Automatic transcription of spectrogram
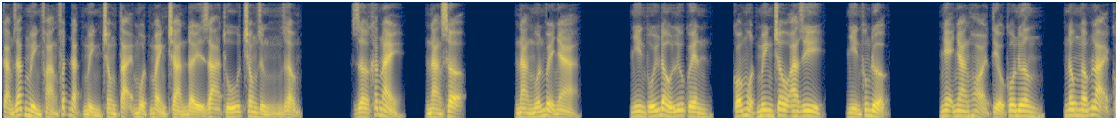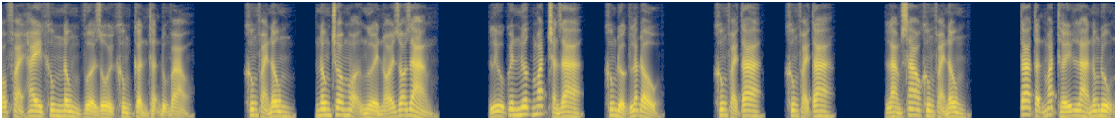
cảm giác mình phảng phất đặt mình trong tại một mảnh tràn đầy dã thú trong rừng rậm. Giờ khắc này, nàng sợ. Nàng muốn về nhà. Nhìn túi đầu lưu quên, có một Minh Châu A Di, nhìn không được. Nhẹ nhàng hỏi tiểu cô nương, nông ngẫm lại có phải hay không nông vừa rồi không cẩn thận đụng vào. Không phải nông, nông cho mọi người nói rõ ràng. Lưu quên nước mắt tràn ra, không được lắc đầu. Không phải ta, không phải ta. Làm sao không phải nông? Ta tận mắt thấy là nông đụng,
